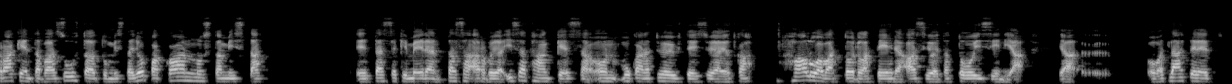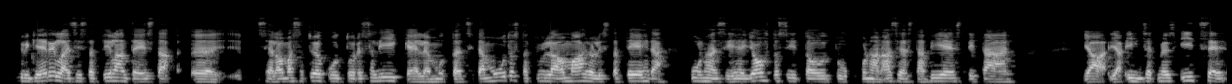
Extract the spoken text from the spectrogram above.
rakentavaa suhtautumista, jopa kannustamista. Et tässäkin meidän tasa-arvo- ja isät-hankkeessa on mukana työyhteisöjä, jotka haluavat todella tehdä asioita toisin ja, ja ovat lähteneet hyvinkin erilaisista tilanteista siellä omassa työkulttuurissa liikkeelle, mutta että sitä muutosta kyllä on mahdollista tehdä, kunhan siihen johto sitoutuu, kunhan asiasta viestitään – ja, ja ihmiset myös itse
